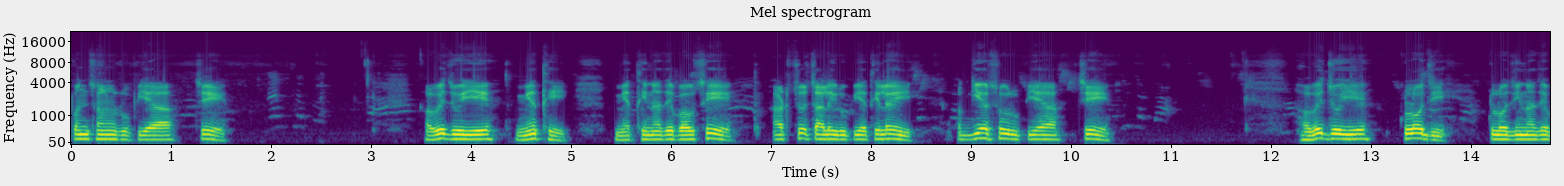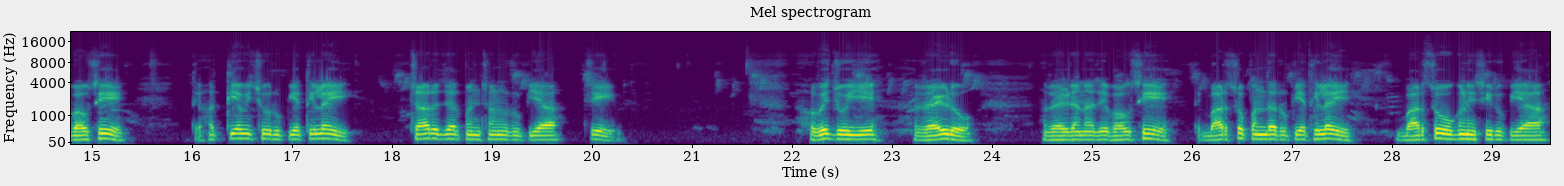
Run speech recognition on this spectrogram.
પંચાણું રૂપિયા છે હવે જોઈએ મેથી. મેથીના જે ભાવ છે, આઠસો ચાલીસ રૂપિયાથી લઈ અગિયારસો રૂપિયા છે હવે જોઈએ ક્લોજી. ક્લોજીના જે ભાવ છે, તે સત્યાવીસો રૂપિયાથી લઈ ચાર હજાર પંચાણું રૂપિયા છે. હવે જોઈએ રાયડો. રાયડાના જે ભાવ છે તે બારસો પંદર રૂપિયાથી લઈ બારસો ઓગણએંસી રૂપિયા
